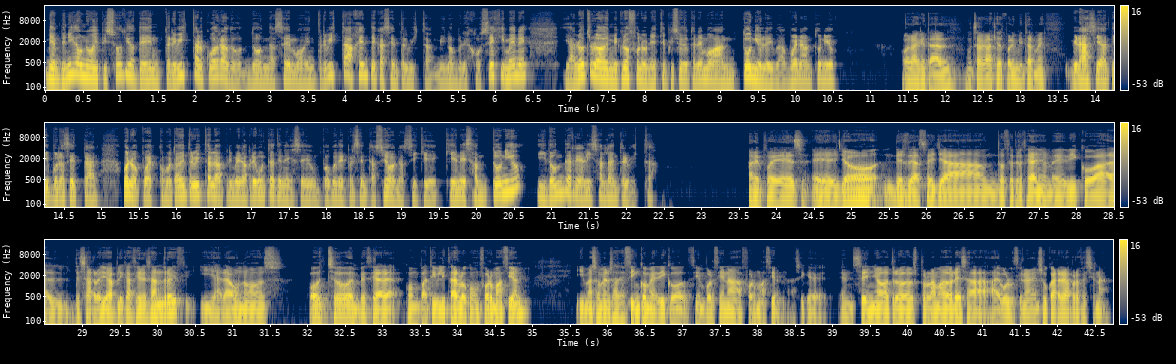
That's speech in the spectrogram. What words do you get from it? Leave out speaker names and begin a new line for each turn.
Bienvenido a un nuevo episodio de Entrevista al Cuadrado, donde hacemos entrevistas a gente que hace entrevistas. Mi nombre es José Jiménez y al otro lado del micrófono en este episodio tenemos a Antonio Leiva. Buenas, Antonio.
Hola, ¿qué tal? Muchas gracias por invitarme.
Gracias a ti por aceptar. Bueno, pues como toda entrevista, la primera pregunta tiene que ser un poco de presentación. Así que, ¿quién es Antonio y dónde realizas la entrevista?
Vale, pues eh, yo desde hace ya 12 o 13 años me dedico al desarrollo de aplicaciones Android y hará unos 8 empecé a compatibilizarlo con formación y más o menos hace 5 me dedico 100% a formación. Así que enseño a otros programadores a, evolucionar en su carrera profesional.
